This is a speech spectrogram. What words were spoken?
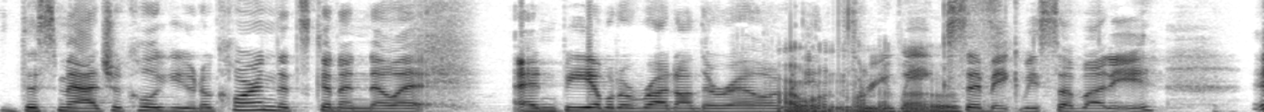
this magical unicorn that's going to know it and be able to run on their own in three weeks and make me some money.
